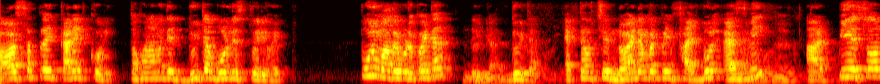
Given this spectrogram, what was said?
পাওয়ার সাপ্লাই কানেক্ট করি তখন আমাদের দুইটা ভোল্টেজ তৈরি হয়। পুরো মাদারবোর্ডে কয়টা? দুইটা। দুইটা। একটা হচ্ছে নয় number pin five volt SB. আর পিএস অন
